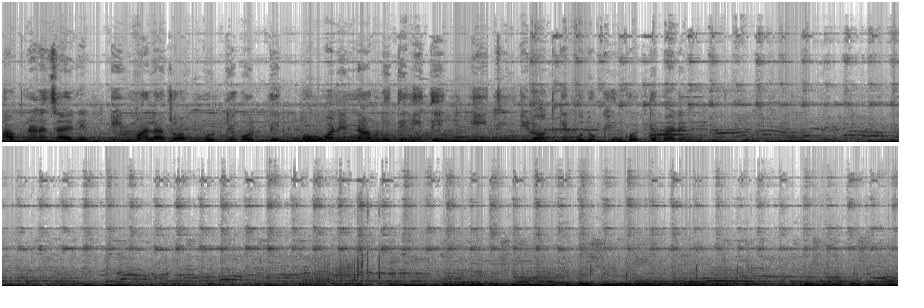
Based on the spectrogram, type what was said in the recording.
আপনারা চাইলেন এই মালা জপ করতে করতে ভগবানের নাম নিতে নিতে এই তিনটি রথকে প্রদক্ষিণ করতে পারেন। Krishna, Hare Krishna, Krishna Krishna,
